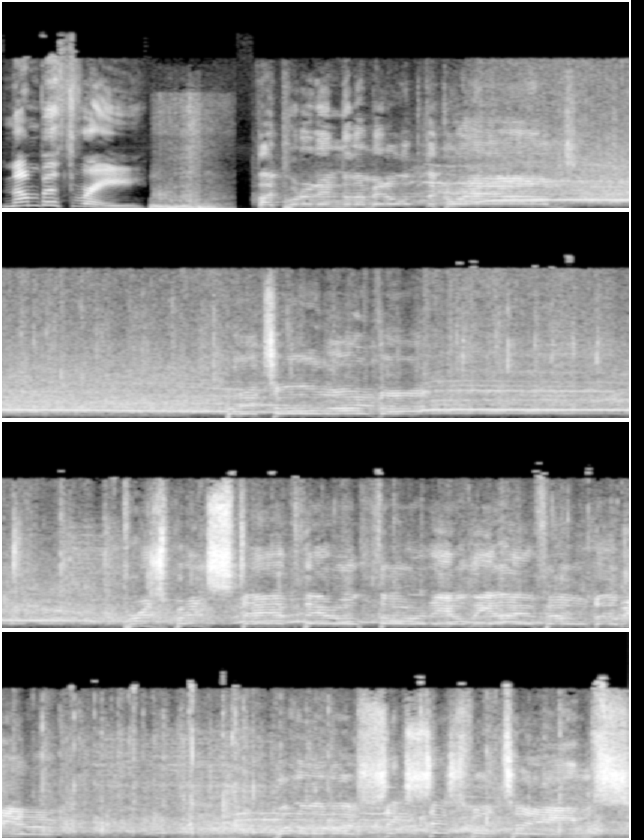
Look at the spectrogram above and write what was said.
Number three. They put it into the middle of the ground but it's all over. Brisbane stamp their teams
